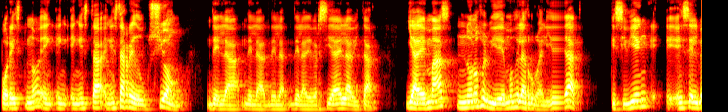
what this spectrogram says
por esto, ¿no? en, esta, en esta reducción de la, de la, de la, diversidad del habitar. Y además, no nos olvidemos de la ruralidad que si bien e, es el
